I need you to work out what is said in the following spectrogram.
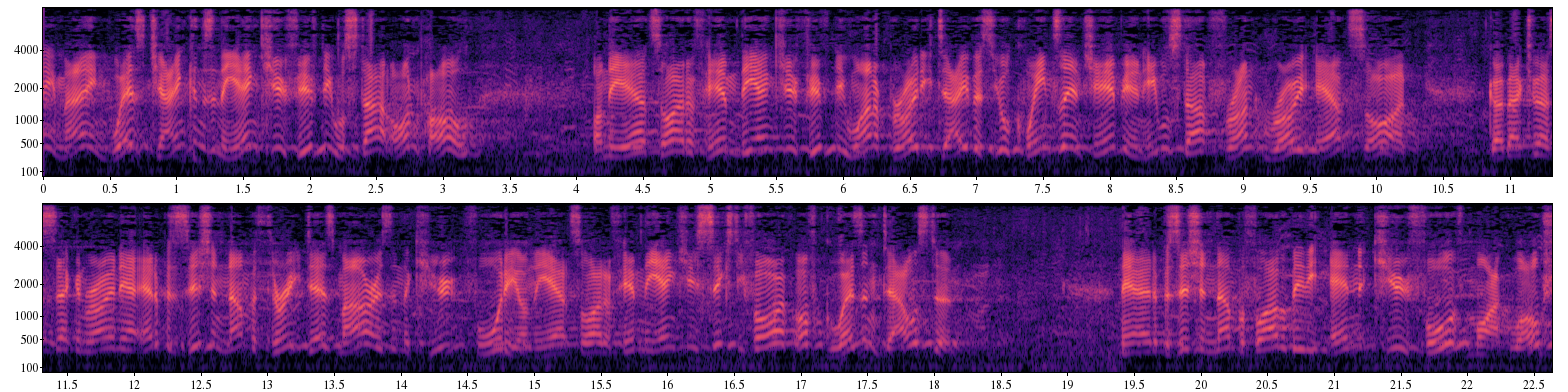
A main. Wes Jenkins in the NQ50 will start on pole. On the outside of him, the NQ51 of Brody Davis, your Queensland champion. He will start front row outside. Go back to our second row now. At a position number three, Des Mara is in the Q40. On the outside of him, the NQ65 of Gwezin Dalston. Now at a position number five will be the NQ4 of Mike Walsh.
